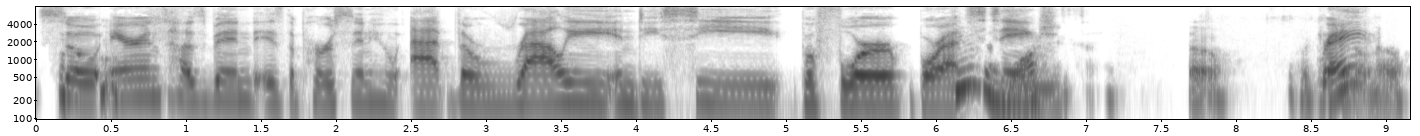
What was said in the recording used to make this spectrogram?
So Erin's husband is the person who at the rally in DC before Borat sings. Oh, right? I don't know.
